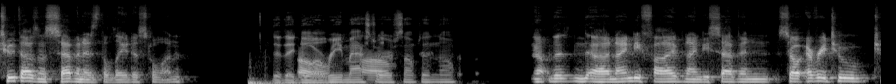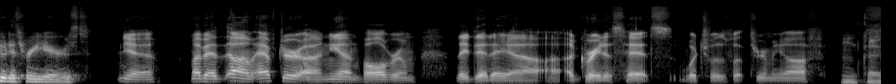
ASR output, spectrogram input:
2007 is the latest one. Did they do oh, a remaster or something? No. No, the uh, 95, 97. So every two two to three years. Yeah. My bad. Um, after uh, Neon Ballroom, they did a uh, a greatest hits, which was what threw me off. Okay.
